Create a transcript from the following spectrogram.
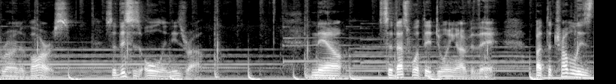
coronavirus. So this is all in Israel. Now, so that's what they're doing over there. But the trouble is,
